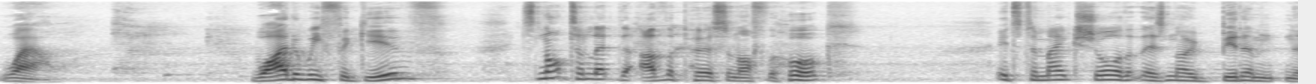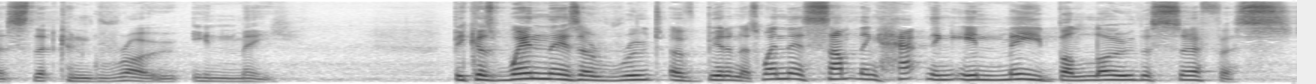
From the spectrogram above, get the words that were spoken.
Wow. Why do we forgive? It's not to let the other person off the hook, it's to make sure that there's no bitterness that can grow in me. Because when there's a root of bitterness, when there's something happening in me below the surface,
